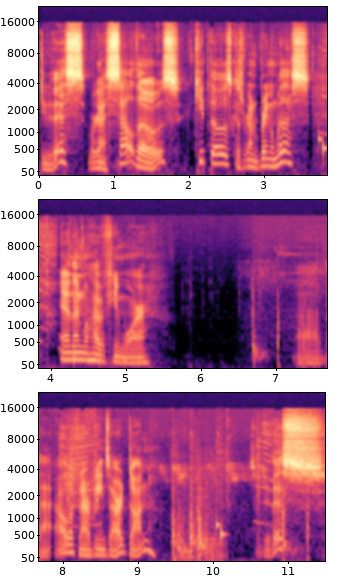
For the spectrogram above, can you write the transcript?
Do this. We're going to sell those. Keep those because we're going to bring them with us. And then we'll have a few more uh, that. Oh, look, and our beans are done. So do this.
